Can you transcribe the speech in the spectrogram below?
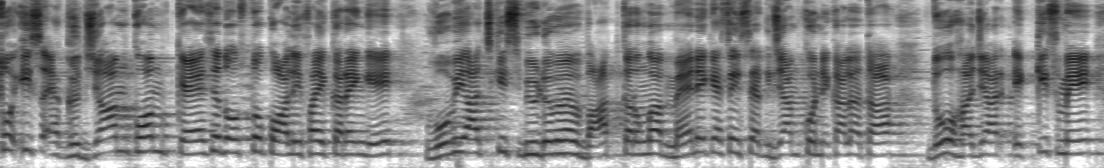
तो इस एग्ज़ाम को हम कैसे दोस्तों क्वालिफाई करेंगे, वो भी आज की इस वीडियो में मैं बात करूँगा। मैंने कैसे इस एग्ज़ाम को निकाला था 2021 में,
